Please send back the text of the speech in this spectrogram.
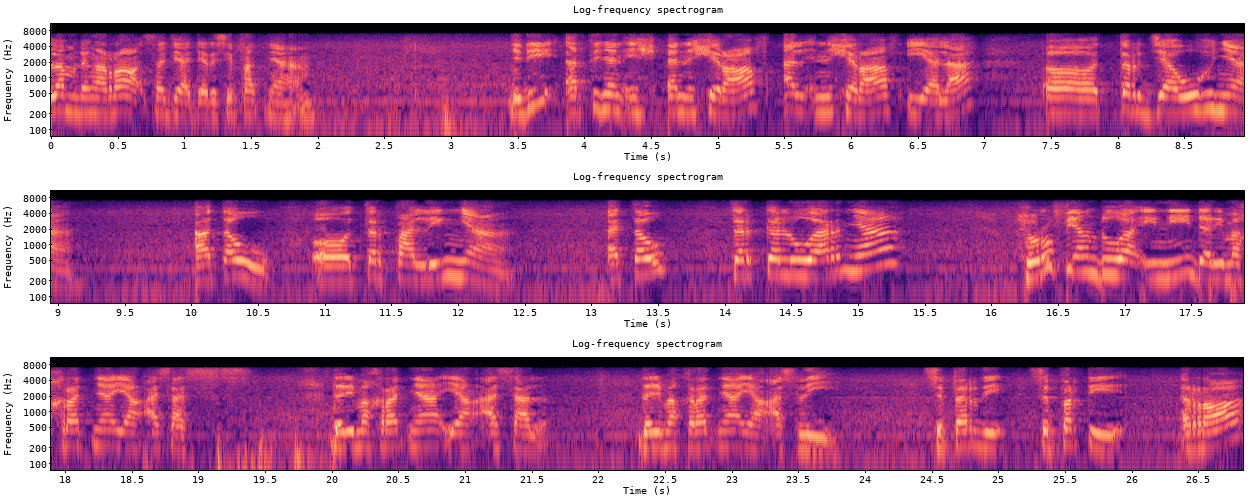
lam dengan ra saja dari sifatnya jadi artinya inhiraf al-inhiraf ialah uh, terjauhnya atau uh, terpalingnya atau terkeluarnya huruf yang dua ini dari makhrajnya yang asas. Dari makhrajnya yang asal. Dari makhrajnya yang asli seperti seperti ra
